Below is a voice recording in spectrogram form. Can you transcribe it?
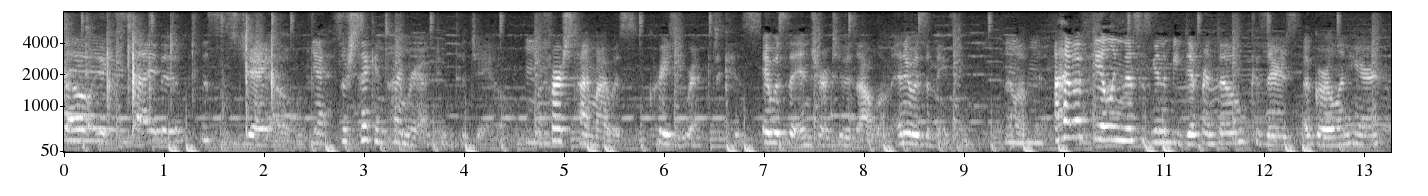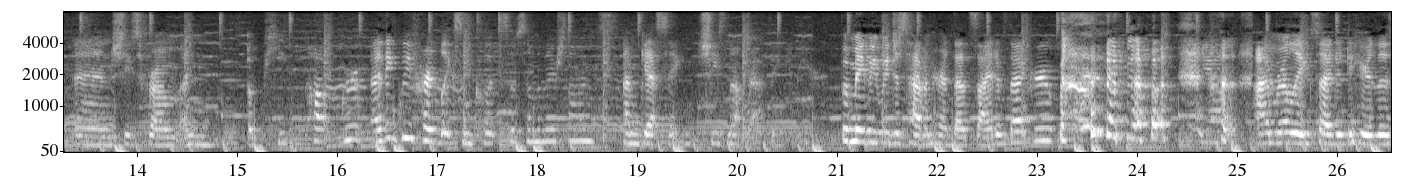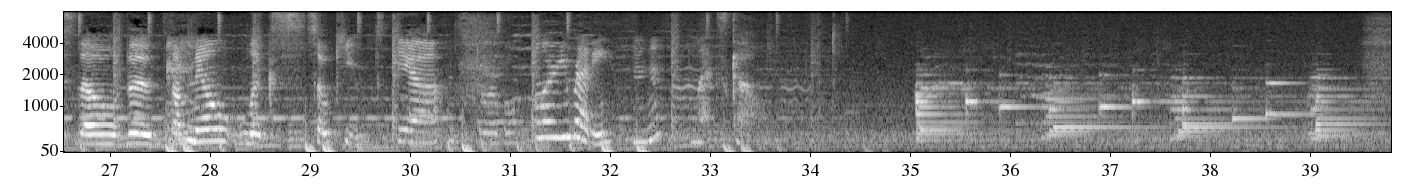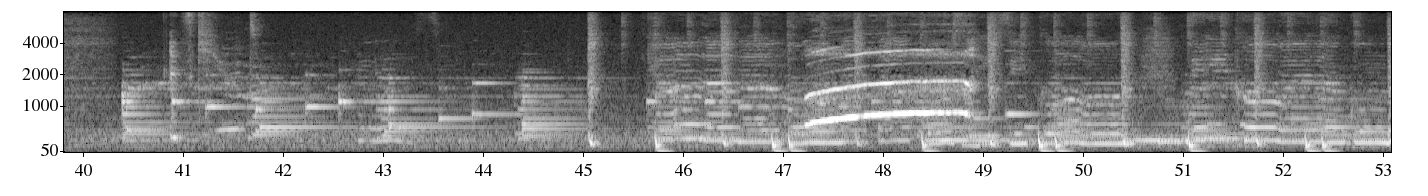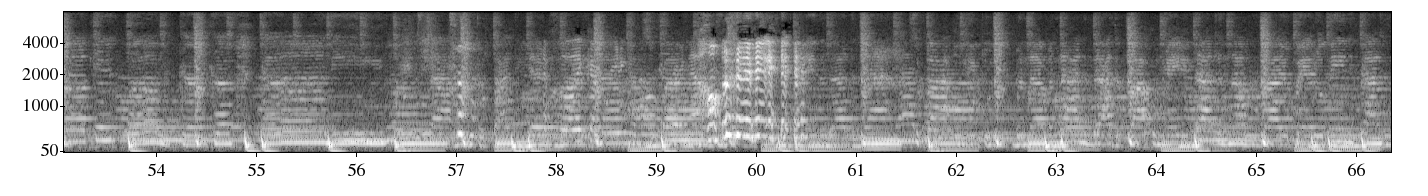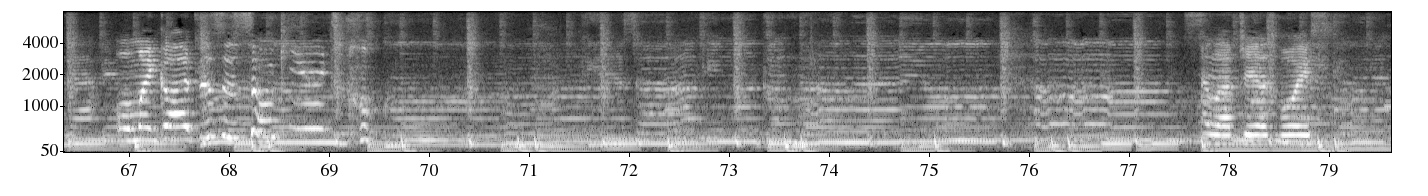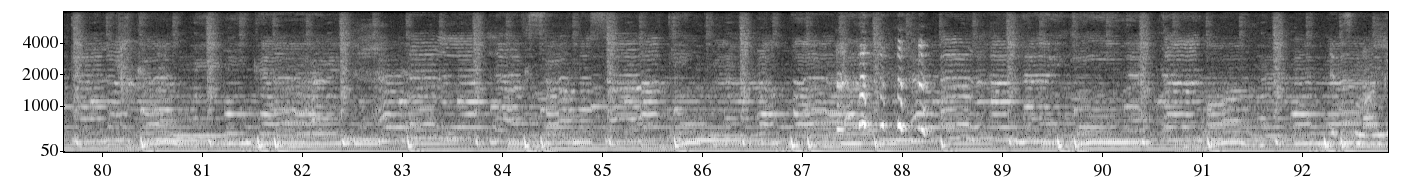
So excited. This is J.O. Yes. It's our second time reacting to J.O. The mm-hmm. first time I was crazy wrecked because it was the intro to his album and it was amazing. I loved mm-hmm. it. I have a feeling this is gonna be different though because there's a girl in here and she's from an, a P-pop group. I think we've heard like some clips of some of their songs. I'm guessing she's not rapping in here. But maybe we just haven't heard that side of that group. I don't know. Yeah. I'm really excited to hear this though. The thumbnail looks so cute. Yeah, it's adorable. Well, are you ready? Mm-hmm. Let's go. Now. oh my god, this is so cute. I love Jaya's voice.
